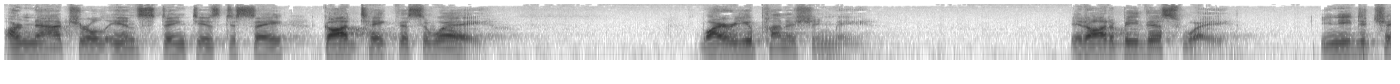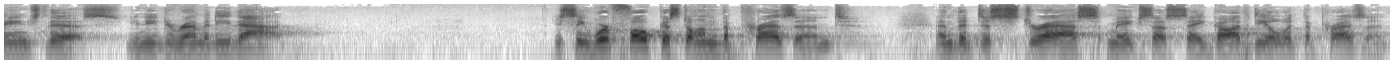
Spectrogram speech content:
Our natural instinct is to say, God, take this away. Why are you punishing me? It ought to be this way. You need to change this. You need to remedy that. You see, we're focused on the present, and the distress makes us say, God, deal with the present.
